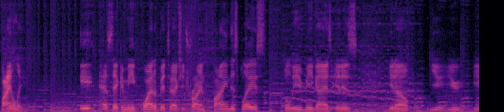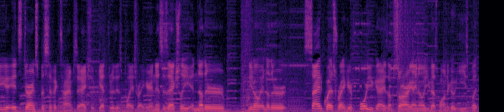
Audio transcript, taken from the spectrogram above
Finally, it has taken me quite a bit to actually try and find this place. Believe me, guys, it is you know, you, you, you, it's during specific times to actually get through this place right here. And this is actually another, you know, another side quest right here for you guys. I'm sorry, I know you guys wanted to go east, but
